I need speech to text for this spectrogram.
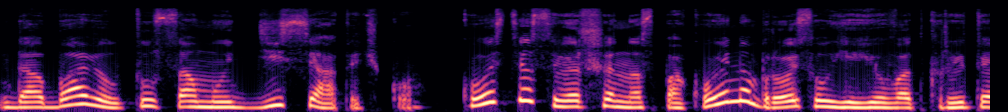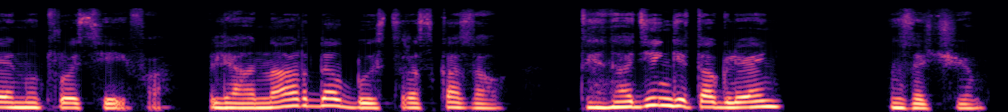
добавил ту самую десяточку. Костя совершенно спокойно бросил ее в открытое нутро сейфа. Леонардо быстро сказал, «Ты на деньги-то глянь». «Зачем?»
